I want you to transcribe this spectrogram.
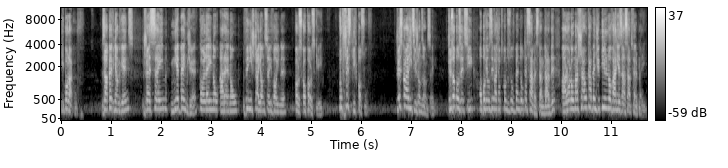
i Polaków. Zapewniam więc, że Sejm nie będzie kolejną areną wyniszczającej wojny polsko-polskiej. Tu wszystkich posłów, czy z koalicji rządzącej, czy z opozycji, obowiązywać odtąd znów będą te same standardy, a rolą marszałka będzie pilnowanie zasad fair play.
